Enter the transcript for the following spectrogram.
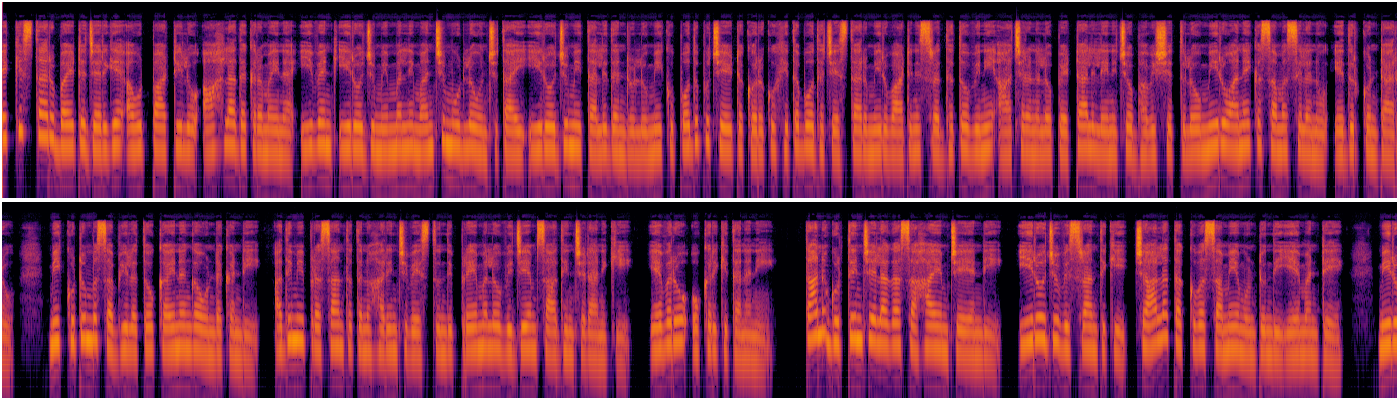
టెక్కిస్తారు బయట జరిగే అవుట్ పార్టీలు ఆహ్లాదకరమైన ఈవెంట్ ఈరోజు మిమ్మల్ని మంచి మూడ్లో ఉంచుతాయి. ఈరోజు మీ తల్లిదండ్రులు మీకు పొదుపు చేయుట కొరకు హితబోధ చేస్తారు. మీరు వాటిని శ్రద్ధతో విని ఆచరణలో పెట్టాలి లేనిచో భవిష్యత్తులో మీరు అనేక సమస్యలను ఎదుర్కొంటారు. మీ కుటుంబ సభ్యులతో కైనంగా ఉండకండి. అది మీ ప్రశాంతతను హరించివేస్తుంది ప్రేమలో విజయం సాధించడానికి. ఎవరో ఒకరికి తనని తాను గుర్తించేలాగా సహాయం చేయండి. ఈరోజు విశ్రాంతికి చాలా తక్కువ సమయం ఉంటుంది. ఏమంటే మీరు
